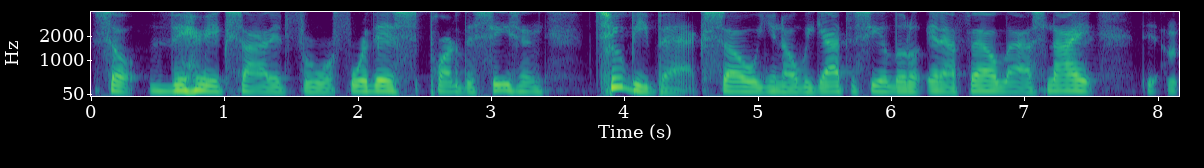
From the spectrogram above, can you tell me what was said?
So very excited for for this part of the season to be back. So, you know, we got to see a little NFL last night. I'm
